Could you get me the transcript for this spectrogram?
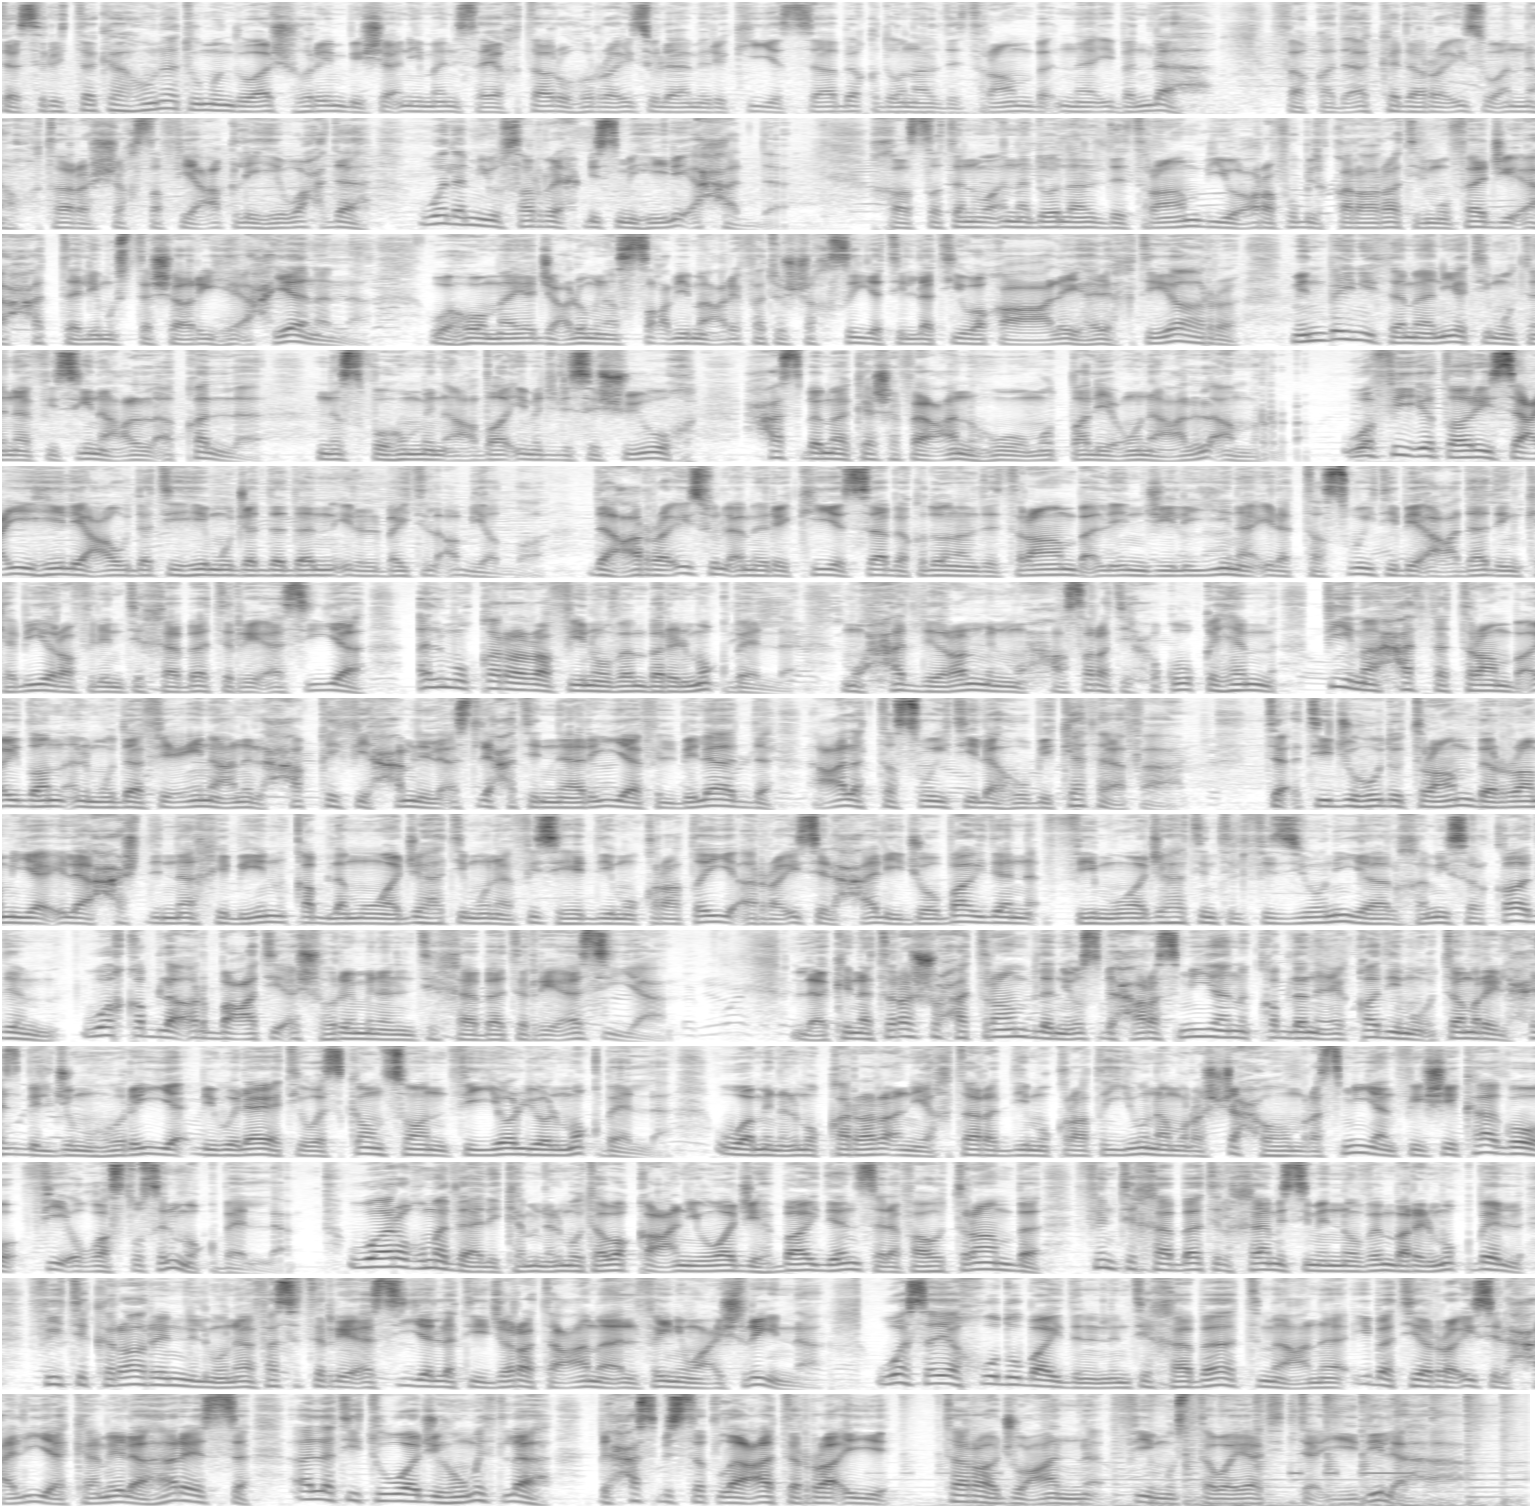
تسري التكهنات منذ أشهر بشأن من سيختاره الرئيس الأمريكي السابق دونالد ترامب نائبا له. فقد أكد الرئيس أنه اختار الشخص في عقله وحده ولم يصرح باسمه لأحد. خاصة وأن دونالد ترامب يعرف بالقرارات المفاجئة حتى لمستشاريه أحيانا وهو ما يجعل من الصعب معرفة الشخصية التي وقع عليها الاختيار من بين ثمانية متنافسين على الأقل نصفهم من أعضاء مجلس الشيوخ حسب ما كشف عنه مطلعون على الأمر. وفي إطار سعيه لعودته مجددا إلى البيت الأبيض. دعا الرئيس الأمريكي السابق دونالد ترامب الإنجيليين إلى التصويت بأعداد كبيرة في الانتخابات الرئاسية المقررة في نوفمبر المقبل محذرا من محاصرة حقوقهم فيما حث ترامب أيضا المدافعين عن الحق في حمل الأسلحة النارية في البلاد على التصويت له بكثافة. تأتي جهود ترامب الرامية إلى حشد الناخبين قبل مواجهة منافسه الديمقراطي الرئيس الحالي جو بايدن في مواجهة تلفزيونية الخميس القادم وقبل أربعة أشهر من الانتخابات الرئاسية. لكن ترشح ترامب لن يصبح رسميا قبل انعقاد مؤتمر الحزب الجمهوري بولاية ويسكونسون في يوليو المقبل. ومن المقرر أن يختار الديمقراطيون مرشحهم رسميا في شيكاغو في أغسطس المقبل. ورغم ذلك من المتوقع أن يواجه بايدن سلفه ترامب في انتخابات الخامس من نوفمبر المقبل في تكرار للمنافسة الرئاسية التي جرت عام 2020 وسيخوض بايدن الانتخابات مع نائبة الرئيس الحالية كاميلا هاريس التي تواجه مثله بحسب استطلاعات الرأي تراجعا في مستويات التأييد لها.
